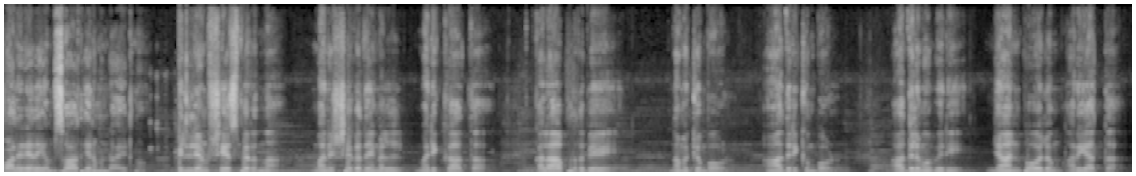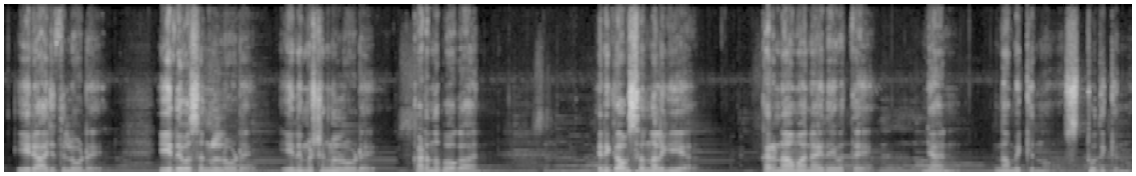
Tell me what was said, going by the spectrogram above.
വളരെയധികം സ്വാധീനമുണ്ടായിരുന്നു. വില്യം ഷേക്സ്പിയർ എന്ന മനുഷ്യകഥയങ്ങളിൽ മരിക്കാത്ത കലാപ്രതിഭയെ നമിക്കുമ്പോൾ ആദരിക്കുമ്പോൾ അതിലുമുപരി ഞാൻ പോലും അറിയാത്ത ഈ രാജ്യത്തിലൂടെ ഈ ദിവസങ്ങളിലൂടെ ഈ നിമിഷങ്ങളിലൂടെ കടന്നു പോകാൻ എനിക്ക് അവസരം നൽകിയ കരുണാമാനായ ദൈവത്തെ ഞാൻ നമിക്കുന്നു സ്തുതിക്കുന്നു.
